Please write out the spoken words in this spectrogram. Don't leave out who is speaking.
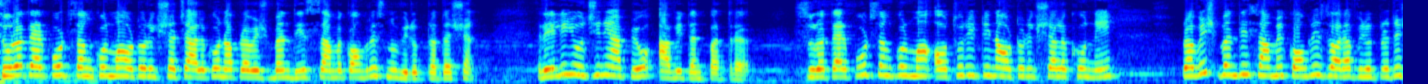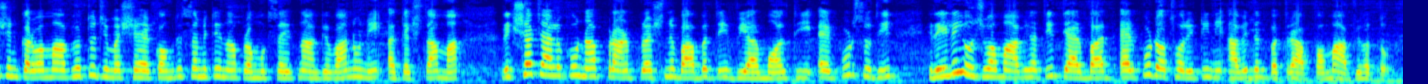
Speaker 1: Surat airport સંકુલમાં auto rickshaw ચાલકોના પ્રવેશબંધી સામે કોંગ્રેસનું વિરોધ પ્રદર્શન. રેલી યોજીને આપ્યો આવેદનપત્ર. સુરત એરપોર્ટ સંકુલમાં ઓથોરિટીના ઓટો રિક્ષાલકોને પ્રવેશબંધી સામે કોંગ્રેસ દ્વારા વિરોધ પ્રદર્શન કરવામાં આવ્યું હતું, જેમાં શહેર કોંગ્રેસ સમિતિના પ્રમુખ સહિતના આગેવાનોની અધ્યક્ષતામાં રિક્ષા ચાલકોના પ્રાણ પ્રશ્ન બાબતે વીઆર મોલથી એરપોર્ટ સુધી રેલી યોજવામાં આવી હતી. ત્યારબાદ એરપોર્ટ ઓથોરિટીને આવેદનપત્ર આપવામાં આવ્યું હતું.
